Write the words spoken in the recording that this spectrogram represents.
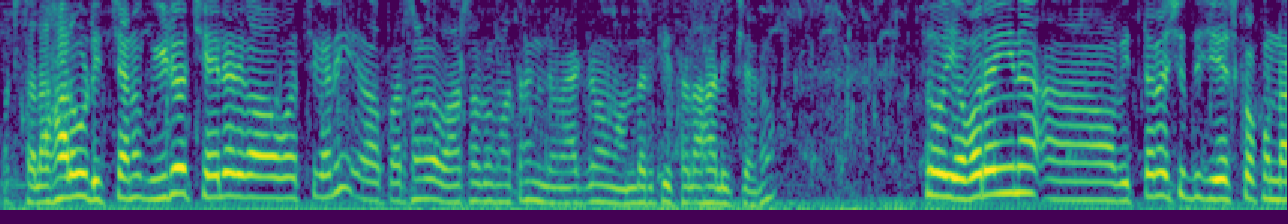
బట్ సలహాలు కూడా ఇచ్చాను. వీడియో చేయలేదు కావచ్చు కానీ పర్సనల్గా వాట్సాప్లో మాత్రం నేను మ్యాక్సిమం అందరికీ సలహాలు ఇచ్చాను. సో ఎవరైనా విత్తన శుద్ధి చేసుకోకుండా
